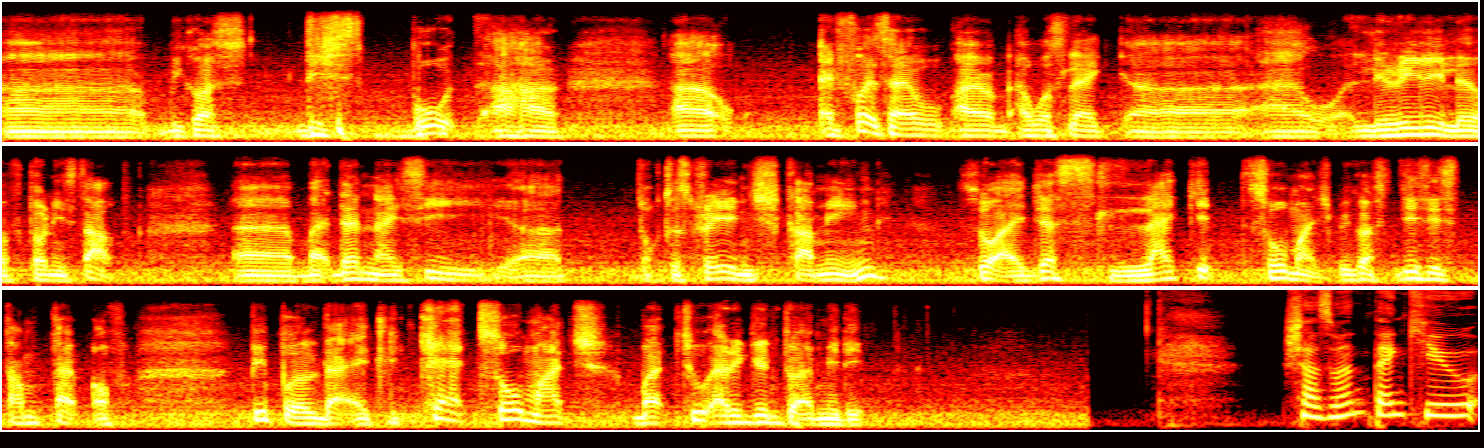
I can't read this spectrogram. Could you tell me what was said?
uh, because these both are. Uh, at first, I, I, I was like, uh, I really love Tony Stark, uh, but then I see uh, Doctor Strange come in, so I just like it so much because this is some type of people that actually cared so much but too arrogant to admit it. Shazwan, thank you.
